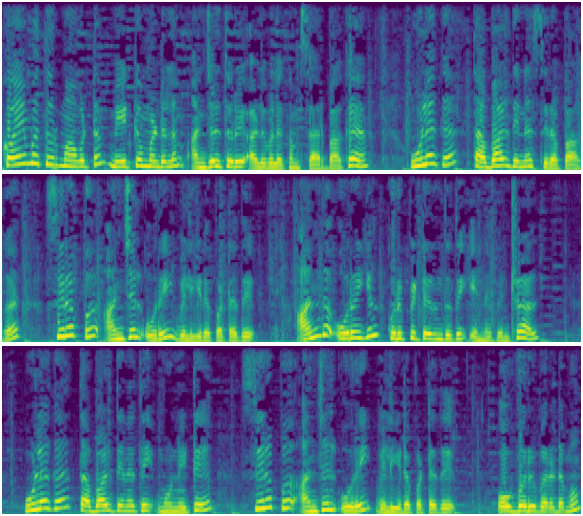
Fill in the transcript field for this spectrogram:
கோயம்புத்தூர் மாவட்டம் மேற்கு மண்டலம் அஞ்சல் துறை அலுவலகம் சார்பாக உலக தபால் தின சிறப்பாக சிறப்பு அஞ்சல் உரை வெளியிடப்பட்டது. அந்த உரையில் குறிப்பிட்டிருந்தது என்னவென்றால் உலக தபால் தினத்தை முன்னிட்டு சிறப்பு அஞ்சல் உரை வெளியிடப்பட்டது. ஒவ்வொரு வருடமும்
